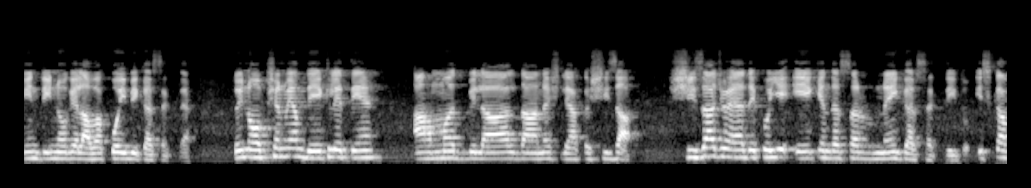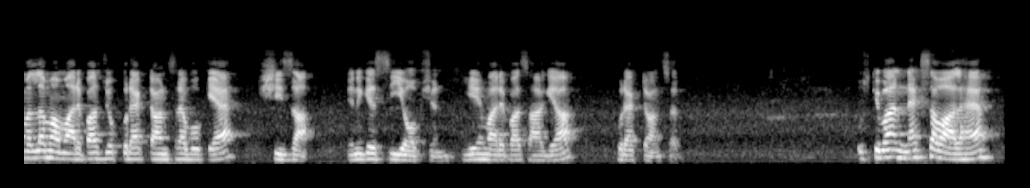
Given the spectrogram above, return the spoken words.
इन तीनों के अलावा कोई भी कर सकता है। तो इन ऑप्शन में हम देख लेते हैं अहमद बिलाल दानश लियाकत शीज़ा शीज़ा जो है, देखो ये ए के अंदर सर्व नहीं कर सकती। तो इसका मतलब हमारे पास जो करेक्ट आंसर है वो क्या है? शीज़ा यानी कि सी ऑप्शन ये हमारे पास आ गया करेक्ट आंसर उसके बाद नेक्स्ट सवाल है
